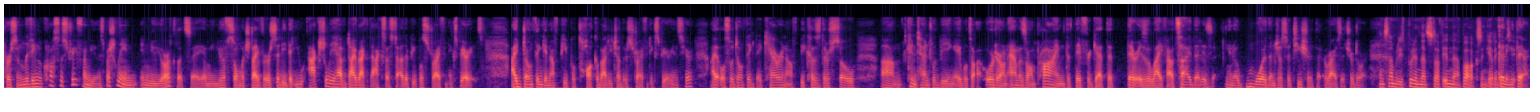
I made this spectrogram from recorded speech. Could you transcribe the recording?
person living across the street from you, especially in, in New York, let's say. I mean, you have so much diversity that you actually have direct access to other people's strife and experience. I don't think enough people talk about each other's strife and experience here. I also don't think they care enough because they're so um, content with being able to order on Amazon Prime that they forget that there is a life outside that is, you know, more than just a T-shirt that arrives at your door. And somebody's putting that stuff in that box and getting, getting it, it there.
